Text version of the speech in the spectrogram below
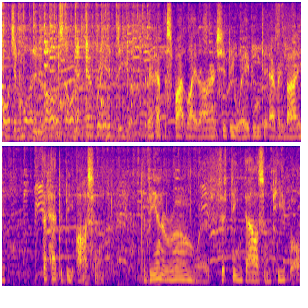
fortune won and lost on every deal. They'd have the spotlight on her, and she'd be waving to everybody. That had to be awesome, to be in a room with 15,000 people,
